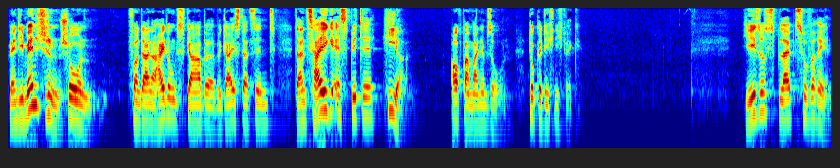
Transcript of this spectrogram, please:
wenn die Menschen schon von deiner Heilungsgabe begeistert sind, dann zeige es bitte hier, auch bei meinem Sohn. Ducke dich nicht weg. Jesus bleibt souverän.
